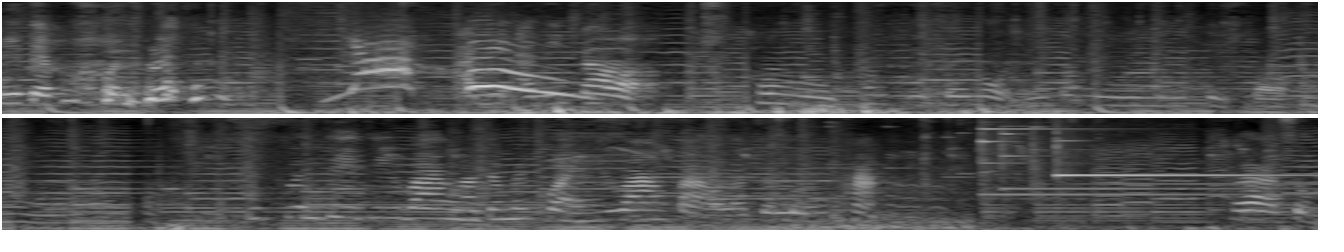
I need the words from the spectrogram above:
มีแต่ผลเลยอันนี้อันนี้ก็เพิ่งเพิ่งกินไปหมดนี่ก็มีติดดอกมั่งอะไรมั่งทุกพื้นที่ที่ว่างเราจะไม่ปล่อยให้ว่างเปล่าเราจะลงผัก พื่อสม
